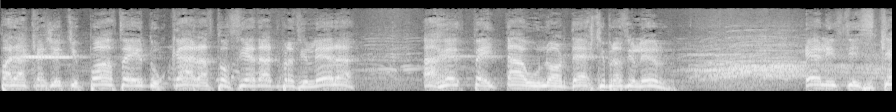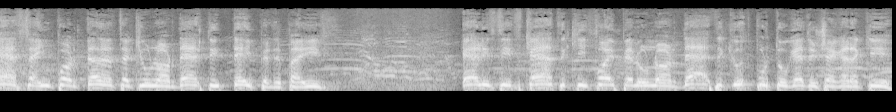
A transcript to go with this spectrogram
para que a gente possa educar a sociedade brasileira a respeitar o Nordeste brasileiro. Ele se esquece a importância que o Nordeste tem pelo país. Ele se esquece que foi pelo Nordeste que os portugueses chegaram aqui.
